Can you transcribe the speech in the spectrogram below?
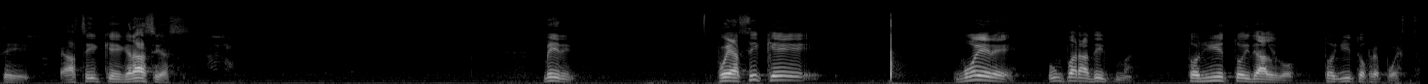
Sí, así que gracias. Miren, pues así que muere un paradigma, Toñito Hidalgo, Toñito Repuesto.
